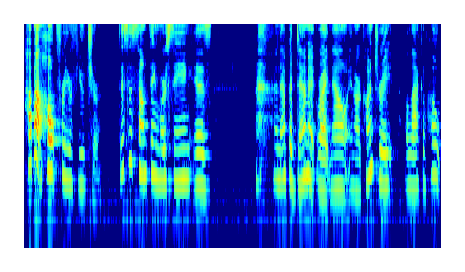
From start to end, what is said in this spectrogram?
How about hope for your future? This is something we're seeing is an epidemic right now in our country, a lack of hope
